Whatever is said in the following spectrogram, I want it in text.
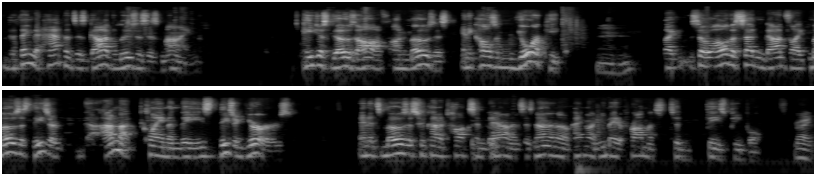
the thing that happens is God loses his mind he just goes off on Moses and he calls them your people. Mm-hmm. Like, so all of a sudden, God's like, Moses, these are, I'm not claiming these, these are yours. And it's Moses who kind of talks him down and says, no, no, no, hang on, you made a promise to these people. Right.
